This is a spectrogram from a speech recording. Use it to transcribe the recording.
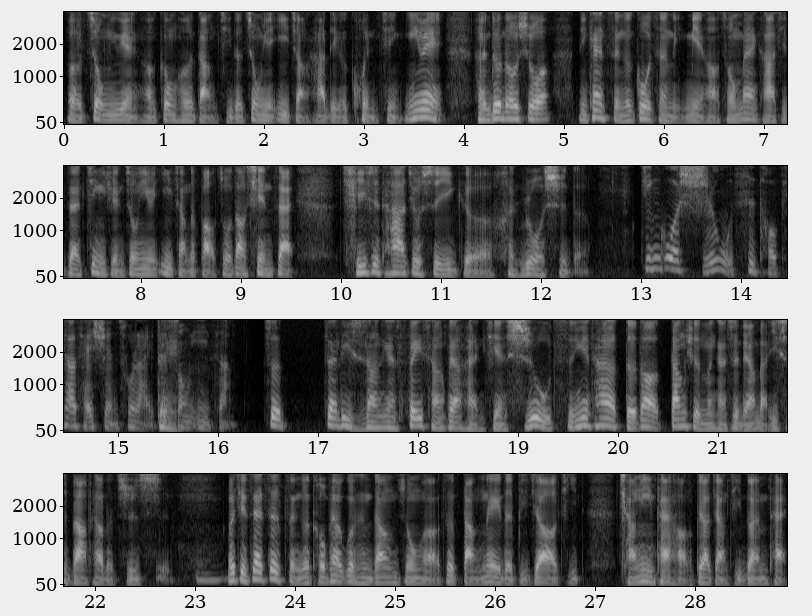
呃众议院啊共和党籍的众议院议长，他的一个困境。因为很多人都说，你看整个过程里面哈，从麦卡锡在竞选众议院议长的宝座到现在，其实他就是一个很弱势的，经过十五次投票才选出来的众议长。这。在历史上应该是非常非常罕见，十五次，因为他要得到当选的门槛是两百一十八票的支持，嗯，而且在这整个投票过程当中啊，这党内的比较极强硬派，好了，不要讲极端派，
